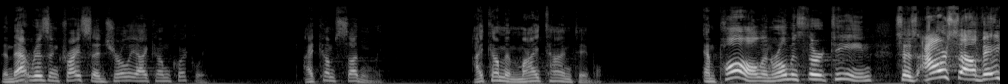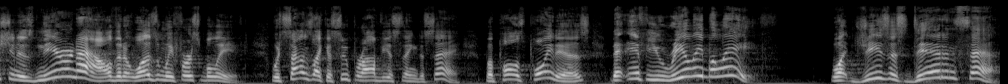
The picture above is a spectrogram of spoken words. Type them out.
Then that risen Christ said, Surely I come quickly. I come suddenly. I come in my timetable. And Paul in Romans 13 says, Our salvation is nearer now than it was when we first believed, which sounds like a super obvious thing to say. But Paul's point is that if you really believe what Jesus did and said,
